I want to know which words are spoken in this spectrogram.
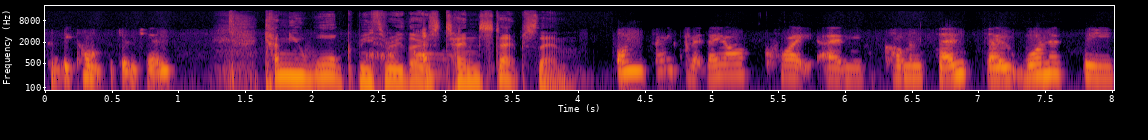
can be confident in. Can you walk me through those um, ten steps then? On face of it, they are quite um, common sense. So one of the,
